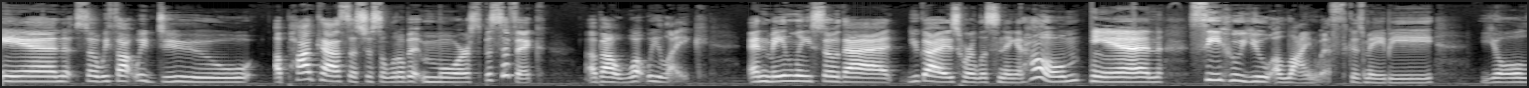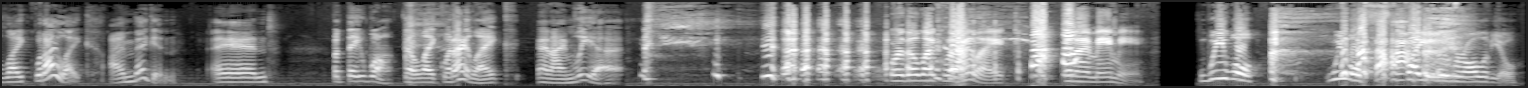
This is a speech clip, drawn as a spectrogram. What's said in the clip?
And so we thought we'd do a podcast that's just a little bit more specific about what we like. And mainly so that you guys who are listening at home can see who you align with. Because maybe you'll like what I like. I'm Megan. And. But they won't. They'll like what I like, and I'm Leah. or they'll like what I like, and I'm Amy. We will. We will fight over all of you.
